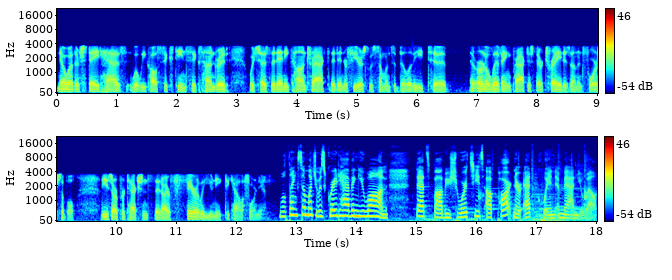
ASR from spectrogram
No other state has what we call 16600, which says that any contract that interferes with someone's ability to earn a living, practice their trade is unenforceable. These are protections that are fairly unique to California. Well, thanks so much. It was great having you on. That's Bobby Schwartz. He's a partner at Quinn Emanuel.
